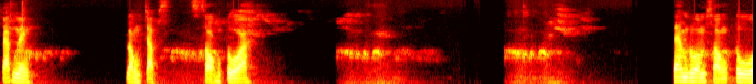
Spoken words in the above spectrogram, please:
แป๊บหนึ่ง ลองจับสองตัวแต้มรวมสองตัว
